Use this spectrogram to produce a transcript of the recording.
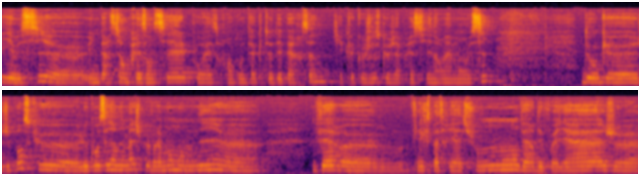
Et aussi euh, une partie en présentiel pour être en contact des personnes, qui est quelque chose que j'apprécie énormément aussi. Donc euh, je pense que le conseiller en image peut vraiment m'emmener euh, vers euh, l'expatriation, vers des voyages. euh,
